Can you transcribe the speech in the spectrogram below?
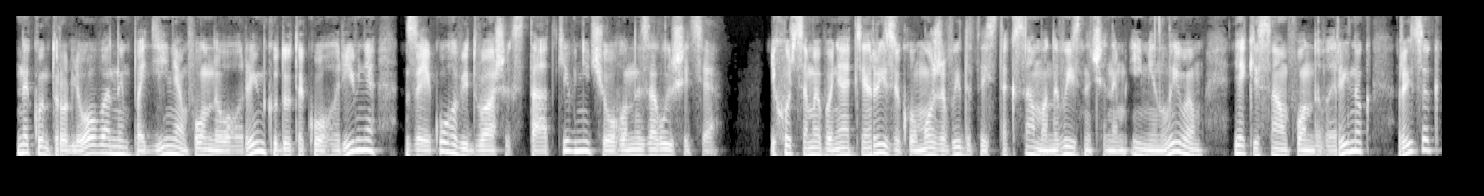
неконтрольованим падінням фондового ринку до такого рівня, за якого від ваших статків нічого не залишиться. І хоч саме поняття ризику може видатись так само невизначеним і мінливим, як і сам фондовий ринок, ризик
